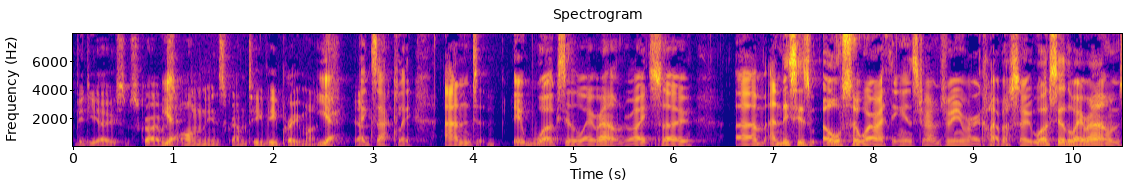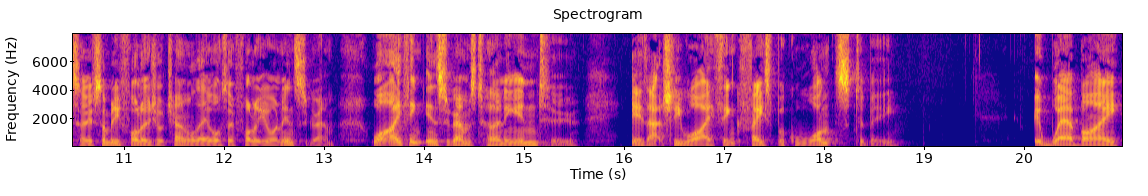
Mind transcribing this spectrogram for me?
video subscribers Yeah. on Instagram TV, pretty much. Yeah, exactly. And it works the other way around, right? So Um, and this is also where I think Instagram's being very clever. So it works the other way around. So if somebody follows your channel, they also follow you on Instagram. What I think Instagram's turning into is actually what I think Facebook wants to be, whereby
